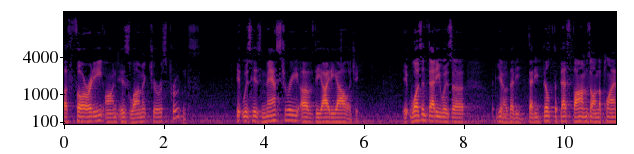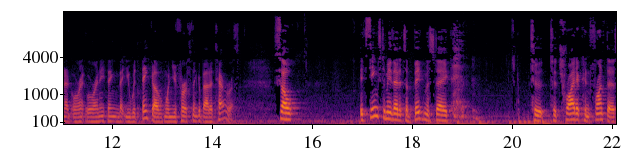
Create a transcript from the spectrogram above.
authority on Islamic jurisprudence. It was his mastery of the ideology. It wasn't that he was a, you know, that he that he built the best bombs on the planet or or anything that you would think of when you first think about a terrorist. So it seems to me that it's a big mistake to, to try to confront this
